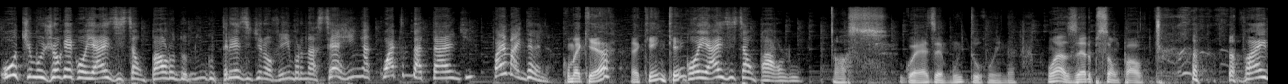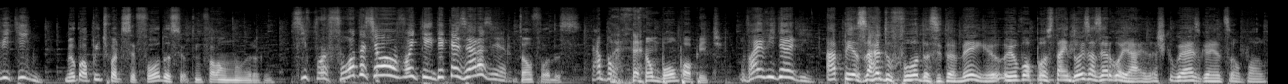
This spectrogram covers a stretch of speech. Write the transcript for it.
O último jogo é Goiás e São Paulo, domingo 13 de novembro, na Serrinha, 4 da tarde. Vai, Maidana. Como é que é? É quem? Quem? Goiás e São Paulo. Nossa, o Goiás é muito ruim, né? 1x0 pro São Paulo. Vai, Vitinho. Meu palpite pode ser foda-se, eu tenho que falar um número aqui. Se for foda-se, eu vou entender que é 0 a 0 Então foda-se. Tá bom. É um bom palpite. Vai, Vidani. Apesar do foda-se também, eu, eu vou apostar em 2x0 Goiás. Acho que o Goiás ganha de São Paulo.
